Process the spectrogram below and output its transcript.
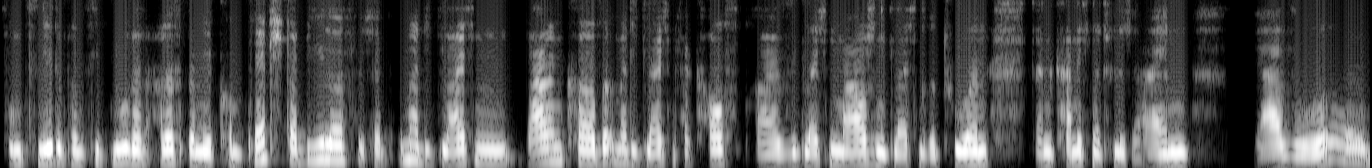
funktioniert im Prinzip nur, wenn alles bei mir komplett stabil ist. Ich habe immer die gleichen Warenkörbe, immer die gleichen Verkaufspreise, die gleichen Margen, die gleichen Retouren. Dann kann ich natürlich ein ja, so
